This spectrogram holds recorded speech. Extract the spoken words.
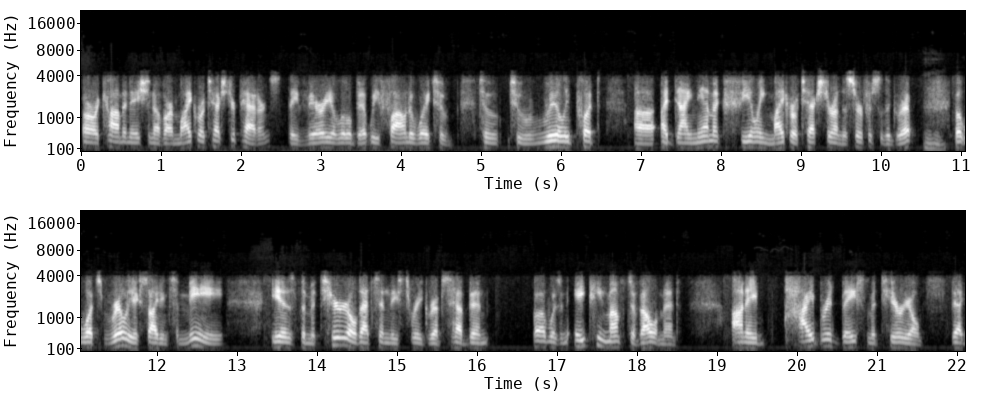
are a combination of our micro texture patterns. They vary a little bit. We found a way to to to really put uh, a dynamic feeling micro texture on the surface of the grip. Mm-hmm. But what's really exciting to me is the material that's in these three grips have been uh, was an 18 month development on a hybrid based material that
